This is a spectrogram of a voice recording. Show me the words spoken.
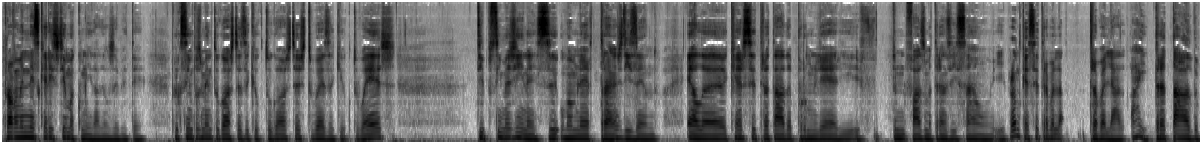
Provavelmente nem sequer existia uma comunidade LGBT. Porque simplesmente tu gostas daquilo que tu gostas, tu és aquilo que tu és. Tipo, se imaginem se uma mulher trans dizendo ela quer ser tratada por mulher e faz uma transição e pronto, quer ser trabalha trabalhado, ai, tratado,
